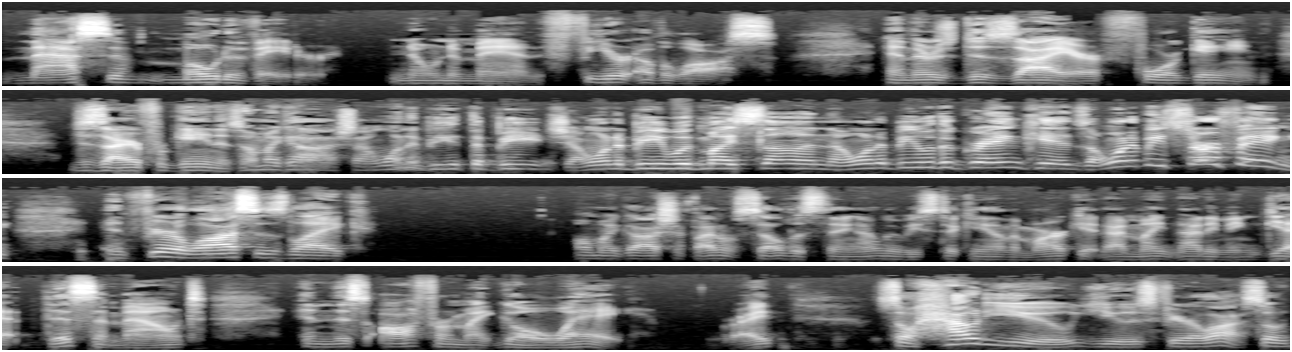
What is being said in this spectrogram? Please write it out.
massive motivator known to man. Fear of loss. And there's desire for gain desire for gain is, oh my gosh, I want to be at the beach. I want to be with my son. I want to be with the grandkids. I want to be surfing. And fear of loss is like, oh my gosh, if I don't sell this thing, I'm going to be sticking on the market. I might not even get this amount and this offer might go away, right? So how do you use fear of loss? So,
